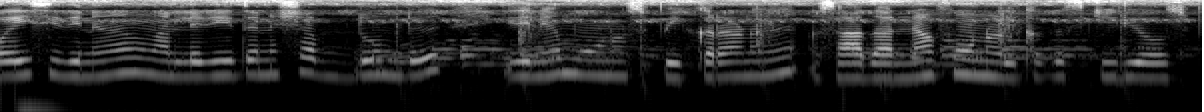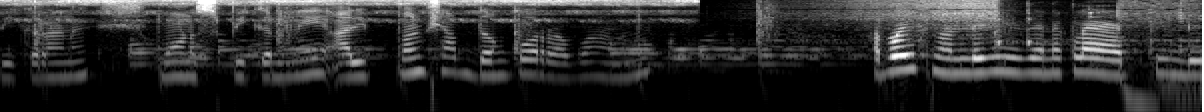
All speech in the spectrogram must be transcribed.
വോയിസ് ഇതിന് നല്ല രീതിയിൽ തന്നെ ശബ്ദമുണ്ട്. ഇതിന് മോണോ സ്പീക്കറാണ് സാധാരണ ഫോണുകൾക്കൊക്കെ സ്റ്റീരിയോ സ്പീക്കറാണ് മോണോ സ്പീക്കറിന് അല്പം ശബ്ദം കുറവാണ്. അപ്പോൾ നല്ല രീതിയിൽ തന്നെ ക്ലാരിറ്റി ഉണ്ട്.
